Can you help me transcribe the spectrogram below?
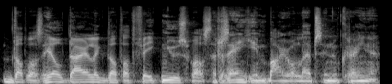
dat was heel duidelijk dat dat fake news was. Er zijn geen biolabs in Oekraïne.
